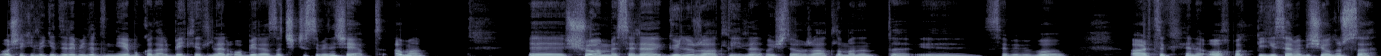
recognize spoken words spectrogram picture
o şekilde giderebilirdin. Niye bu kadar beklediler? O biraz açıkçası beni şey yaptı. Ama e, şu an mesela gönül rahatlığıyla işte o rahatlamanın da e, sebebi bu. Artık hani oh bak bilgisayarıma bir şey olursa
